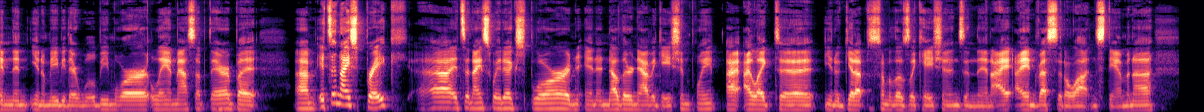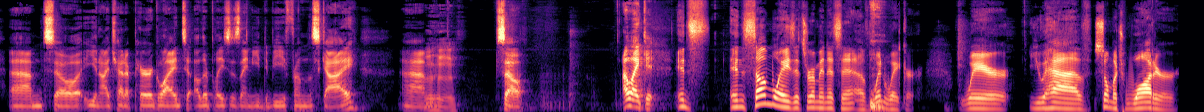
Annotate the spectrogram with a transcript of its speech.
and then you know maybe there will be more landmass up there. But um, it's a nice break. Uh, it's a nice way to explore and, and another navigation point. I, I like to you know get up to some of those locations, and then I, I invested a lot in stamina. Um, so you know I try to paraglide to other places I need to be from the sky. Um, Mm-hmm. so I like it. in in some ways it's reminiscent of Wind Waker, where you have so much water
